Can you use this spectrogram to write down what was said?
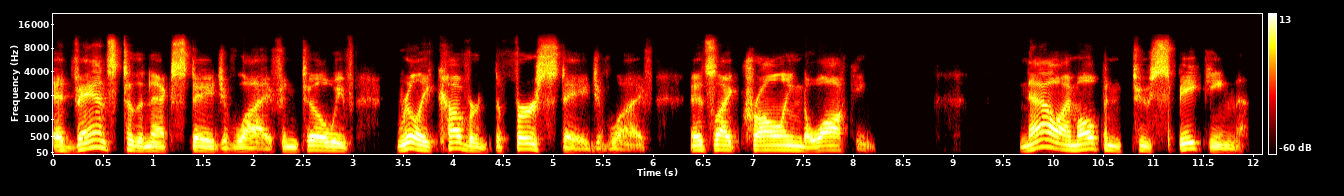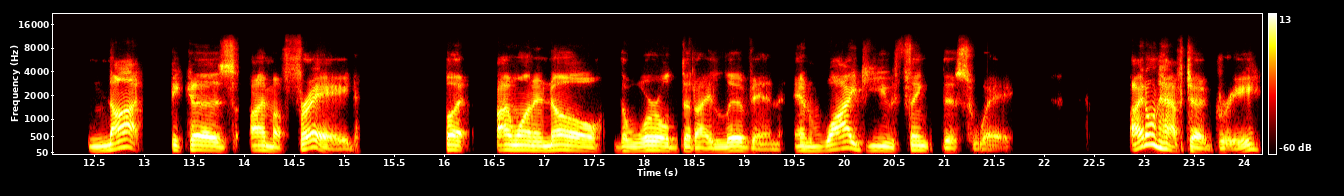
advance to the next stage of life until we've really covered the first stage of life. It's like crawling to walking. Now i'm open to speaking not because i'm afraid but i want to know the world that i live in and why do you think this way? I don't have to agree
